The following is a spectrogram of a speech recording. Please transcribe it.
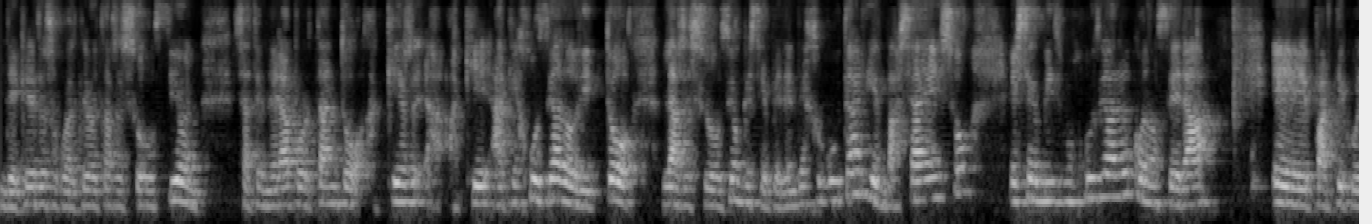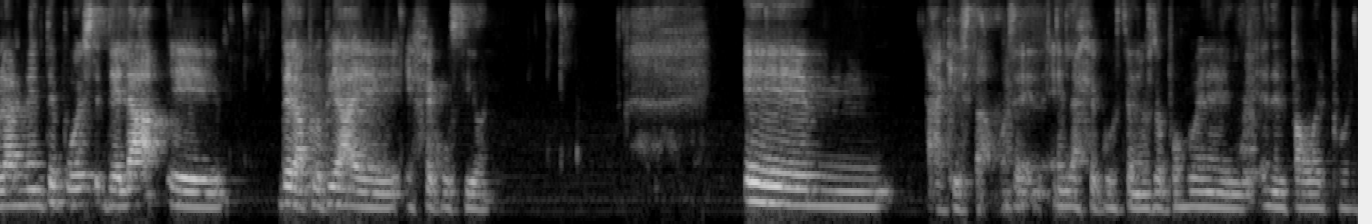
decretos o cualquier otra resolución, se atenderá, por tanto, a qué, a qué, juzgado dictó la resolución que se pretende ejecutar y en base a eso, ese mismo juzgado conocerá eh, particularmente pues, de la eh, de la propia eh, ejecución. Em, aquí estamos, en, la ejecución, os lo pongo en el, PowerPoint.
